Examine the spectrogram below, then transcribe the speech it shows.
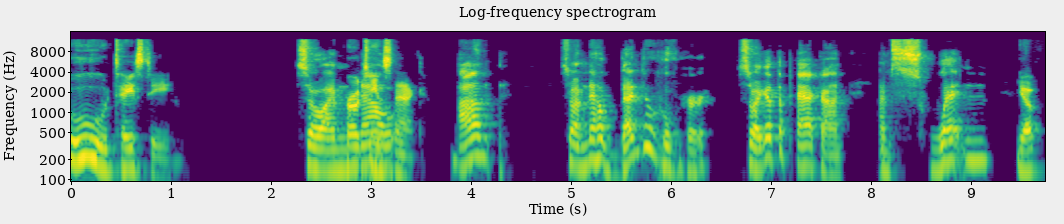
Ooh, tasty. So I'm protein now, snack. I'm so I'm now bent over. So I got the pack on. I'm sweating. Yep.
